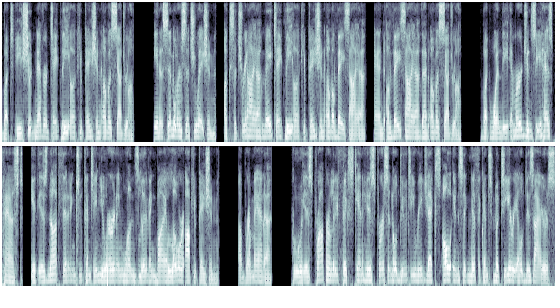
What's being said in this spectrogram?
but he should never take the occupation of a Sudra. In a similar situation, a Kshatriya may take the occupation of a Vaisya, and a Vaisya that of a Sudra. But when the emergency has passed, it is not fitting to continue earning one's living by a lower occupation. A Brahmana, who is properly fixed in his personal duty rejects all insignificant material desires,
